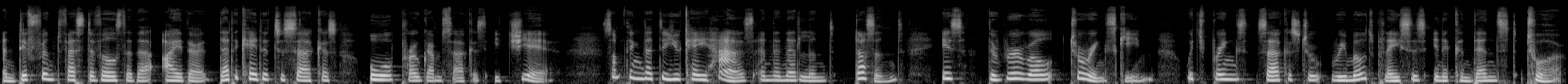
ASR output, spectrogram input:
and different festivals that are either dedicated to circus or program circus each year. Something that the UK has and the Netherlands doesn't is the Rural Touring Scheme, which brings circus to remote places in a condensed tour.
